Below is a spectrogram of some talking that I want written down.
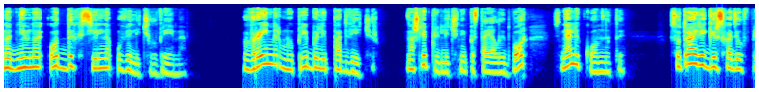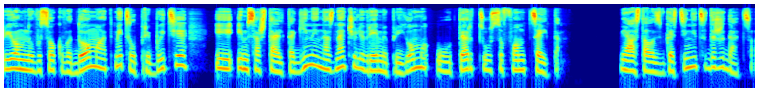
Но дневной отдых сильно увеличил время. В Реймер мы прибыли под вечер. Нашли приличный постоялый двор, сняли комнаты. С утра Ригер сходил в приемную высокого дома, отметил прибытие и им со Штальтагиной назначили время приема у Терциуса фон Цейта. Я осталась в гостинице дожидаться.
